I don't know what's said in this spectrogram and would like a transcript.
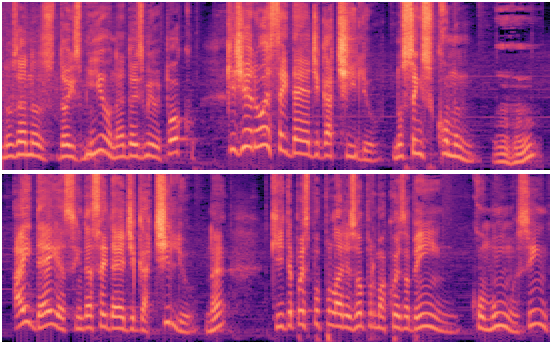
nos anos 2000, né, 2000 e pouco, que gerou essa ideia de gatilho no senso comum. Uhum. A ideia, assim, dessa ideia de gatilho, né, que depois popularizou por uma coisa bem comum, assim,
